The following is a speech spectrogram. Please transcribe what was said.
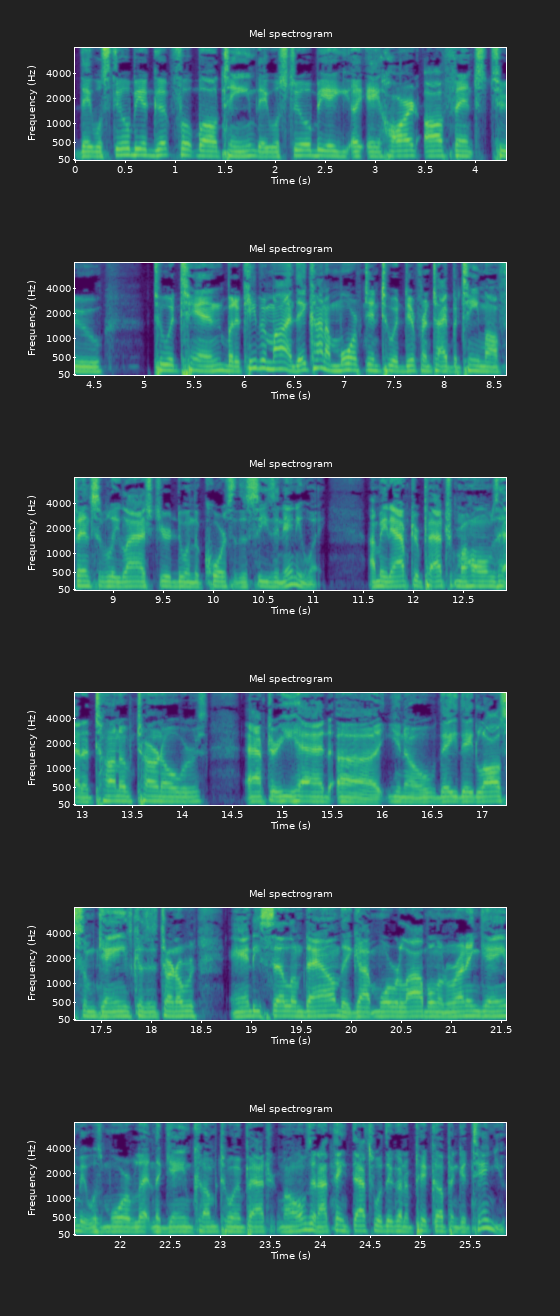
They will still be a good football team. They will still be a, a hard offense to to attend. But keep in mind, they kind of morphed into a different type of team offensively last year during the course of the season anyway. I mean, after Patrick Mahomes had a ton of turnovers, after he had, uh, you know, they, they lost some games because of turnovers, Andy settled them down. They got more reliable in running game. It was more of letting the game come to him, Patrick Mahomes. And I think that's what they're going to pick up and continue.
